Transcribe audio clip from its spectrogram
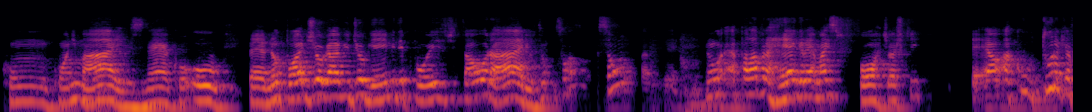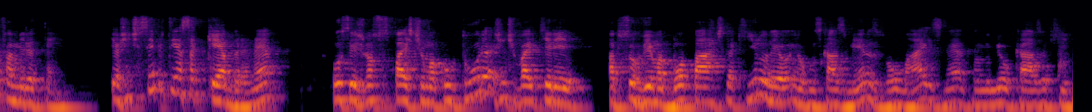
com, com animais, né? ou é, não pode jogar videogame depois de tal horário. Então, são, são, a palavra regra é mais forte. Eu acho que é a cultura que a família tem. E a gente sempre tem essa quebra, né? Ou seja, nossos pais tinham uma cultura, a gente vai querer absorver uma boa parte daquilo, né? em alguns casos menos ou mais, né? Então, no meu caso aqui,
